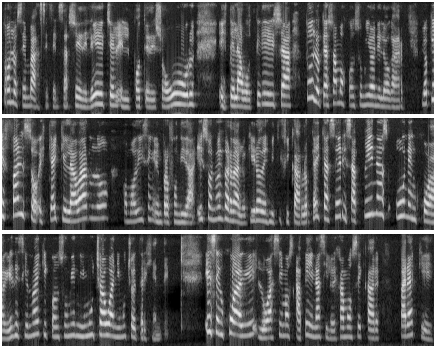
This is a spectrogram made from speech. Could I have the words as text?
todos los envases, el sachet de leche, el, pote de yogur, este, la botella, todo lo que hayamos consumido en el hogar. Lo que es falso es que hay que lavarlo como dicen, en profundidad. Eso no es verdad, lo quiero desmitificar. Lo que hay que hacer es apenas un enjuague, es decir, no hay que consumir ni mucha agua ni mucho detergente. Ese enjuague lo hacemos apenas y lo dejamos secar. ¿Para qué?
